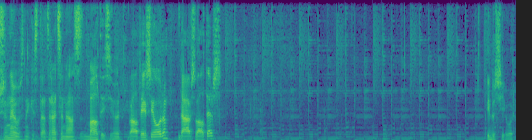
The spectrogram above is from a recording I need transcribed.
Viņš nebūs nekas tāds racionāls. Baltijas jūra. Baltijas jūra, Dāvis Valters. Vidusjūra.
